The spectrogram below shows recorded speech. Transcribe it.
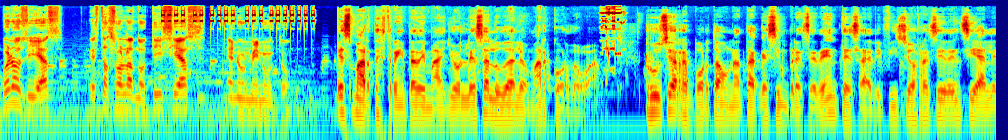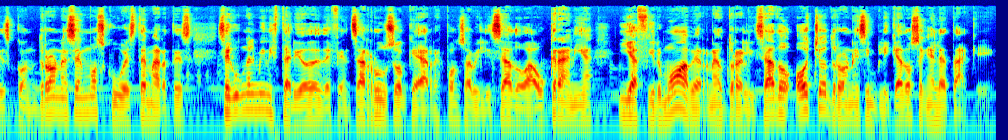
Buenos días. Estas son las noticias en un minuto. Es martes 30 de mayo. Le saluda Leomar Córdoba. Rusia reporta un ataque sin precedentes a edificios residenciales con drones en Moscú este martes, según el Ministerio de Defensa ruso que ha responsabilizado a Ucrania y afirmó haber neutralizado ocho drones implicados en el ataque.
